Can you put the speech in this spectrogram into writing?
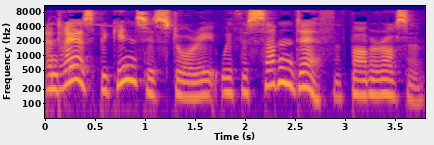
Andreas begins his story with the sudden death of Barbarossa.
